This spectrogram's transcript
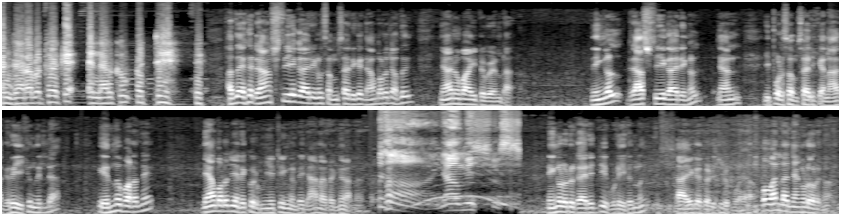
അഞ്ചാറബത്തൊക്കെ എല്ലാവർക്കും പറ്റേ. അദ്ദേഹം രാഷ്ട്രീയ കാര്യങ്ങൾ സംസാരിക്കാൻ ഞാൻ പറഞ്ഞു അത് ഞാനുമായിട്ട് വേണ്ട. നിങ്ങൾ രാഷ്ട്രീയ കാര്യങ്ങൾ ഞാൻ ഇപ്പോൾ സംസാരിക്കാൻ ആഗ്രഹിക്കുന്നില്ല എന്ന് പറഞ്ഞ് ഞാൻ പറഞ്ഞു എനിക്കൊരു മീറ്റിംഗ് ഉണ്ട് ഞാൻ ഇറങ്ങുകയാണ്. നിങ്ങളൊരു കാര്യം ഇവിടെ ഇരുന്ന് ചായയൊക്കെ കഴിച്ചിട്ട് പോയാൽ അപ്പോൾ അല്ല ഞങ്ങൾ ഇറങ്ങാണ്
